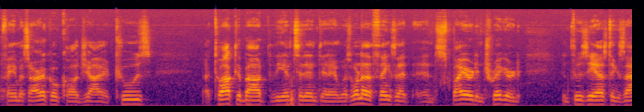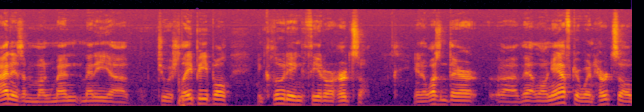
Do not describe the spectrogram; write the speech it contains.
a, famous article called J'accuse, uh, talked about the incident, and it was one of the things that inspired and triggered enthusiastic Zionism among men, many uh, Jewish lay people, including Theodore Herzl. And it wasn't there uh, that long after when Herzl,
